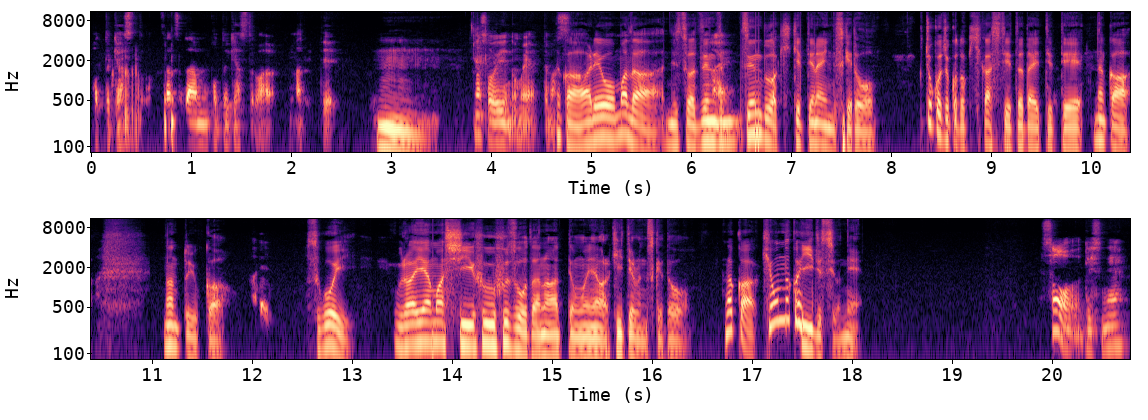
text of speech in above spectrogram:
ポッドキャスト、雑談ポッドキャストがあって、うん。まあそういうのもやってまなんす。かあれをまだ実は全然、はい全部は聞けてないんですけど、ちょこちょこと聞かせていただいてて、なんか、なんというかはい、すごい羨ましい夫婦像だなって思いながら聞いてるんですけど、なんか基本仲いいですよね。そうですね。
